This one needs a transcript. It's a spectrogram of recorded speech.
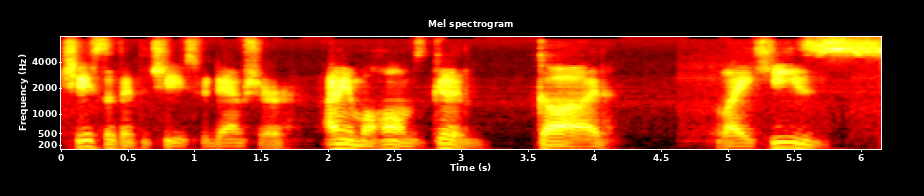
Chiefs look like the Chiefs for damn sure. I mean, Mahomes, good God, like he's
